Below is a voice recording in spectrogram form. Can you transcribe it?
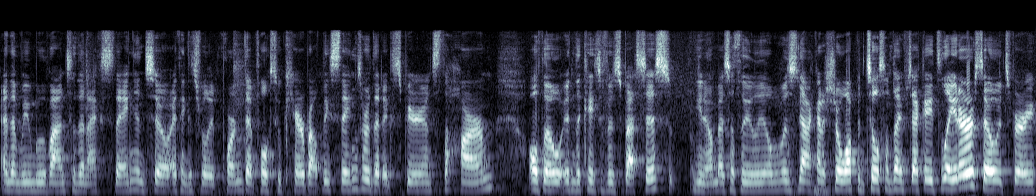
and then we move on to the next thing. And so I think it's really important that folks who care about these things or that experience the harm, although in the case of asbestos, you know, mesothelioma was not going to show up until sometimes decades later. So it's very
